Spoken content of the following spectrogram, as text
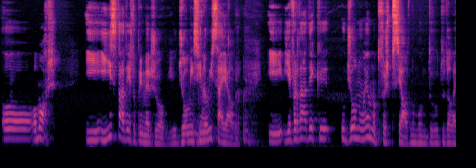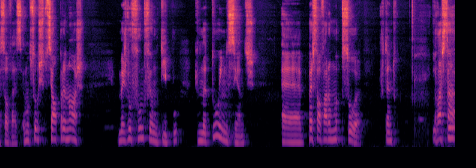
ou, ou morres. E, e, isso está desde o primeiro jogo. E o Joel ensinou isso a Ellie. E, e, a verdade é que o Joel não é uma pessoa especial no mundo do, do The Last of Us. É uma pessoa especial para nós. Mas no fundo foi um tipo que matou inocentes uh, para salvar uma pessoa. Portanto, e lá está.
